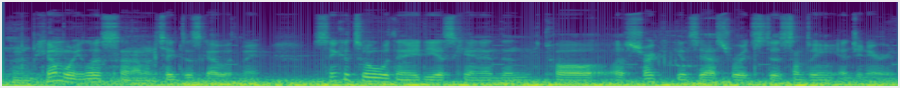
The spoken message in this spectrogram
I'm gonna become weightless, and I'm going to take this guy with me. Sink a tool with an ADS cannon, then call a strike against the asteroids to something engineering.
